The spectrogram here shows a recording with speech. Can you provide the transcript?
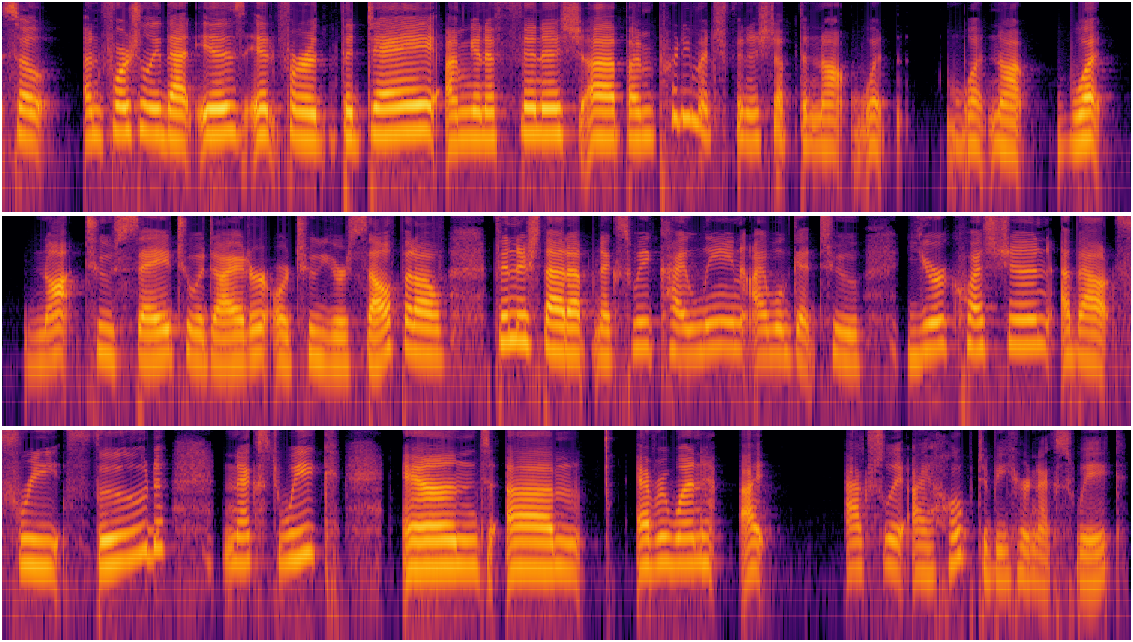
so unfortunately that is it for the day. I'm going to finish up. I'm pretty much finished up the not what what not what not to say to a dieter or to yourself, but I'll finish that up next week. Kylene, I will get to your question about free food next week. And um, everyone, I actually I hope to be here next week.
